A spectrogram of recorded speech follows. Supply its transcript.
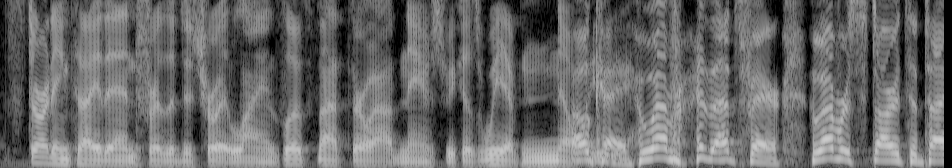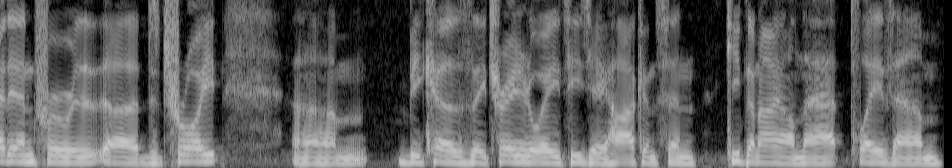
starting tight end for the Detroit Lions. Let's not throw out names because we have no Okay, idea. whoever that's fair. Whoever starts a tight end for uh, Detroit, um, because they traded away T.J. Hockenson. Keep an eye on that. Play them.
